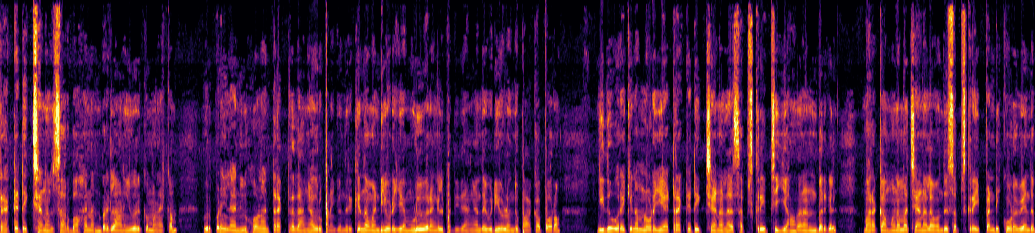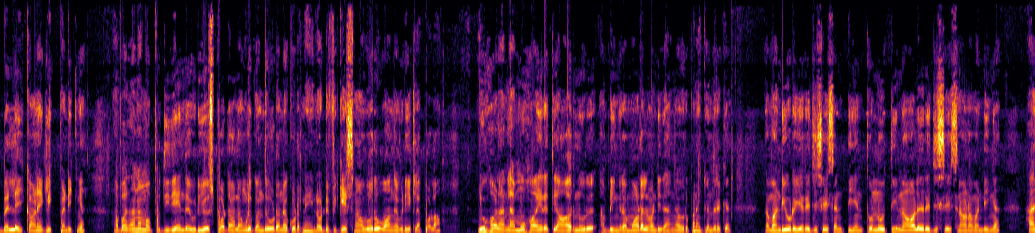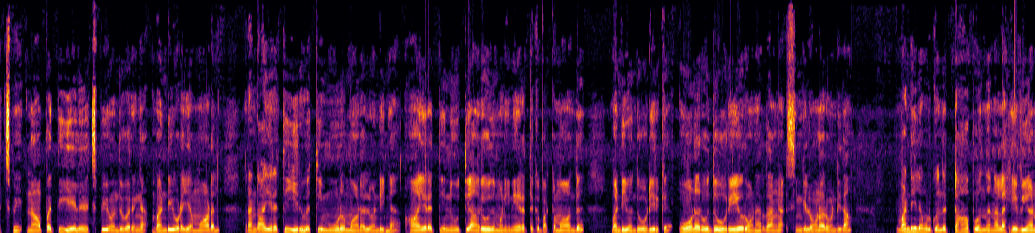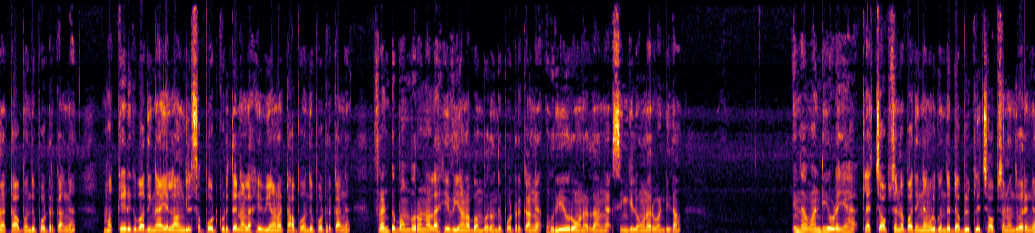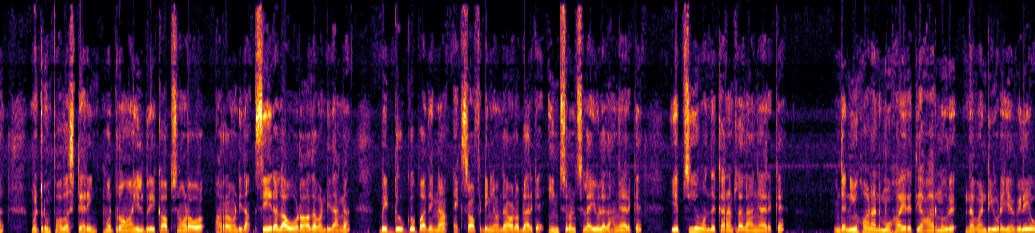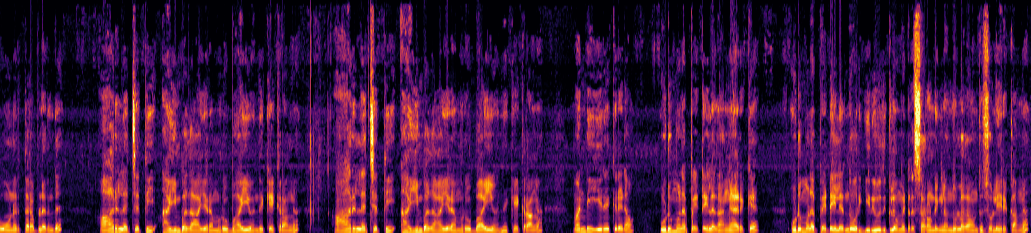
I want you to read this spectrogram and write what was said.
Tractor Tech channel சார்பாக நண்பர்கள் அனைவருக்கும் வணக்கம். விற்பனையில் நியூ ஹாலாண்ட் டிராக்டர் தாங்க விற்பனைக்கு வந்திருக்கு. இந்த வண்டியுடைய முழு விவரங்கள் பற்றி தாங்க இந்த வீடியோவில் வந்து பார்க்க போகிறோம் இதுவரைக்கும் நம்மளுடைய டிராக்டர்டெக் சேனலை சப்ஸ்கிரைப் செய்யாத நண்பர்கள் மறக்காமல் நம்ம சேனலை வந்து சப்ஸ்கிரைப் பண்ணி கூடவே இந்த பெல் ஐக்கானை கிளிக் பண்ணிக்கங்க. அப்போ தான் நம்ம புதிதே இந்த வீடியோஸ் போட்டாலும் உங்களுக்கு வந்து உடனுக்குடனே நோட்டிஃபிகேஷனாக வரும். வாங்க வீடியோக்கில் போகலாம் நியூ ஹாலாண்டில் மூவாயிரத்தி அறுநூறு அப்படிங்கிற மாடல் வண்டி தாங்க விற்பனைக்கு வந்திருக்கு. இந்த வண்டியுடைய ரெஜிஸ்ட்ரேஷன் டிஎன் தொண்ணூற்றி நாலு ரெஜிஸ்ட்ரேஷனான வண்டிங்க. ஹெச்பி நாற்பத்தி ஏழு ஹெச்பி வந்து வருங்க. வண்டியுடைய மாடல் ரெண்டாயிரத்தி இருபத்தி மூணு மாடல் வண்டிங்க. ஆயிரத்தி நூற்றி அறுபது மணி நேரத்துக்கு பக்கமாக வந்து வண்டி வந்து ஓடி இருக்கு ஓனர் வந்து ஒரே ஒரு ஓனர் தாங்க. சிங்கிள் ஓனர் வண்டி தான் வண்டியில் உங்களுக்கு வந்து டாப் வந்து நல்லா ஹெவியான டாப் வந்து போட்டிருக்காங்க. மக்கேடுக்கு பார்த்தீங்கன்னா எல்லாங்கில் சப்போர்ட் கொடுத்து நல்லா ஹெவியான டாப் வந்து போட்டிருக்காங்க. ஃப்ரண்ட் பம்பரும் நல்லா ஹெவியான பம்பர் வந்து போட்டிருக்காங்க. ஒரே ஒரு ஓனர் தாங்க. சிங்கிள் ஓனர் வண்டி தான் இந்த வண்டியுடைய கிளச் ஆப்ஷன் பார்த்தீங்கன்னா உங்களுக்கு வந்து டபுள் கிளச் ஆப்ஷன் வந்து வருங்க. மற்றும் பவர் ஸ்டேரிங் மற்றும் ஆயில் பிரேக் ஆப்ஷனோட வர வர்ற வண்டி தான் சேரெல்லாம் ஓடாத வண்டி தாங்க பெட்டுக்கு பார்த்தீங்கன்னா எக்ஸ்ட்ரா ஃபிட்டிங்கில் வந்து அவைலபிளாக இருக்குது இன்சூரன்ஸ் லைவில் தாங்க இருக்குது எப்சியும் வந்து கரண்ட்டில் தாங்க இருக்குது இந்த நியூ ஹாலாண்ட் மூவாயிரத்தி அறநூறு இந்த வண்டியுடைய விலை ஓனர் தரப்புலேருந்து ஆறு லட்சத்தி ஐம்பதாயிரம் ரூபாய் வந்து கேட்குறாங்க ஆறு லட்சத்தி ஐம்பதாயிரம் ரூபாய் வந்து கேட்குறாங்க வண்டி இருக்கிற இடம் உடுமலைப்பேட்டையில் தாங்க இருக்குது உடுமலைப்பேட்டையிலேருந்து ஒரு இருபது கிலோமீட்டர் சரௌண்டிங்கில் வந்து உள்ளதாக வந்து சொல்லியிருக்காங்க.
